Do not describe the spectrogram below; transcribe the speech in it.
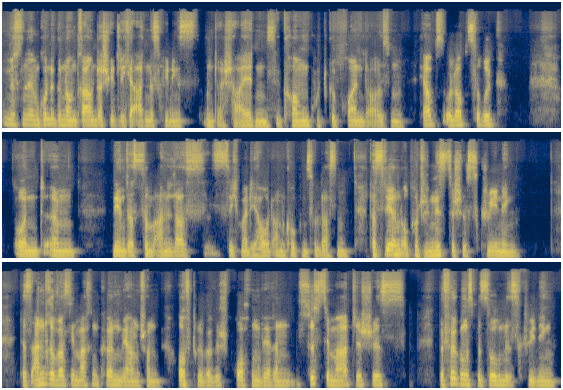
müssen im Grunde genommen drei unterschiedliche Arten des Screenings unterscheiden. Sie kommen gut gebräunt aus dem Herbsturlaub zurück und ähm, nehmen das zum Anlass, sich mal die Haut angucken zu lassen. Das wäre ein opportunistisches Screening. Das andere, was Sie machen können, wir haben schon oft drüber gesprochen, wäre ein systematisches, bevölkerungsbezogenes Screening,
